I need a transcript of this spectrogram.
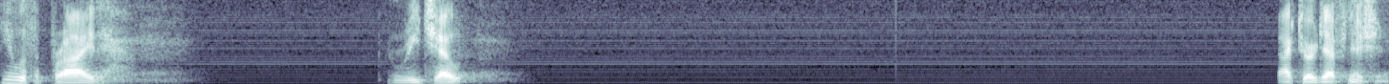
Deal with the pride. Reach out. Back to our definition.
